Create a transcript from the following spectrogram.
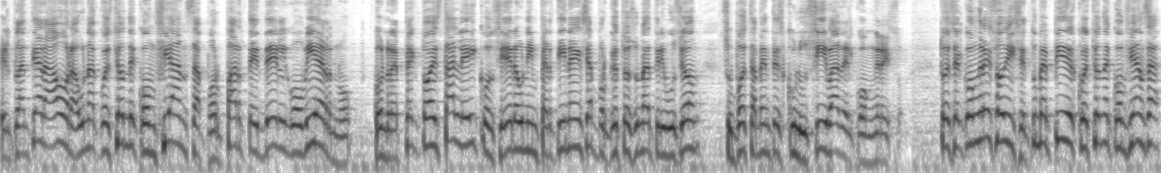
el plantear ahora una cuestión de confianza por parte del gobierno con respecto a esta ley considera una impertinencia porque esto es una atribución supuestamente exclusiva del Congreso. Entonces el Congreso dice, tú me pides cuestión de confianza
